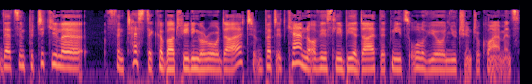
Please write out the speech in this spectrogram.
that's in particular fantastic about feeding a raw diet, but it can obviously be a diet that meets all of your nutrient requirements.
